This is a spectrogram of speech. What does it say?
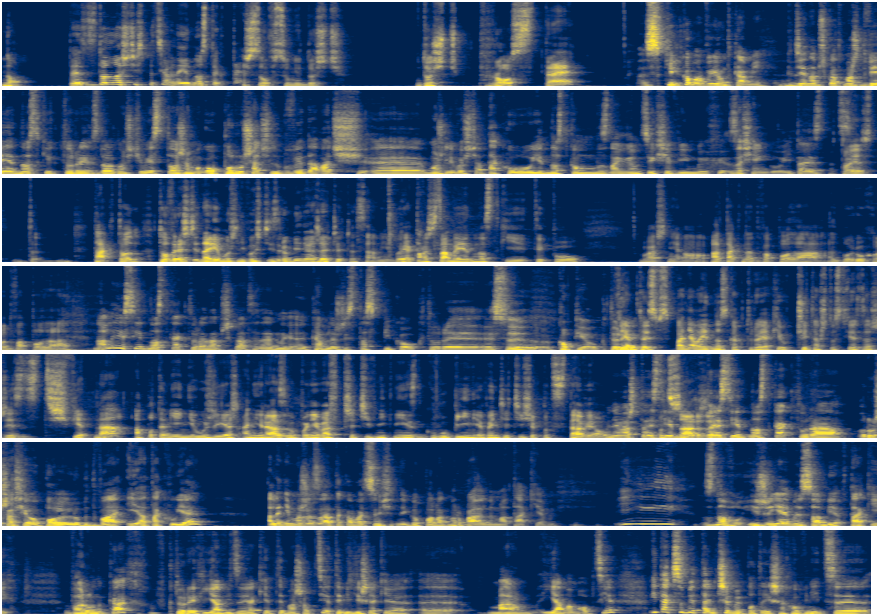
No. Te zdolności specjalne jednostek też są w sumie dość, dość proste. Z kilkoma wyjątkami, gdzie na przykład masz dwie jednostki, których zdolnością jest to, że mogą poruszać lub wydawać e, możliwość ataku jednostkom znajdujących się w ich zasięgu. I to jest. To jest. To, tak, to, to wreszcie daje możliwości zrobienia rzeczy czasami, bo jak Tak. masz same jednostki typu właśnie o atak na dwa pola albo ruch o dwa pola, No ale jest jednostka, która na przykład ten kawlerzysta z piką, który. z kopią, który. Wiem, to jest wspaniała jednostka, która jak ją czytasz, to stwierdzasz, że jest świetna, a potem jej nie użyjesz ani razu, ponieważ przeciwnik nie jest głupi i nie będzie ci się podstawiał. Ponieważ to jest, jedno, to jest jednostka, która rusza się o pole lub dwa i atakuje, ale nie może zaatakować sąsiedniego pola normalnym atakiem. I znowu, i żyjemy sobie w takich warunkach, w których ja widzę, jakie ty masz opcje, ty widzisz, jakie e, mam, ja mam opcje, i tak sobie tańczymy po tej szachownicy,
